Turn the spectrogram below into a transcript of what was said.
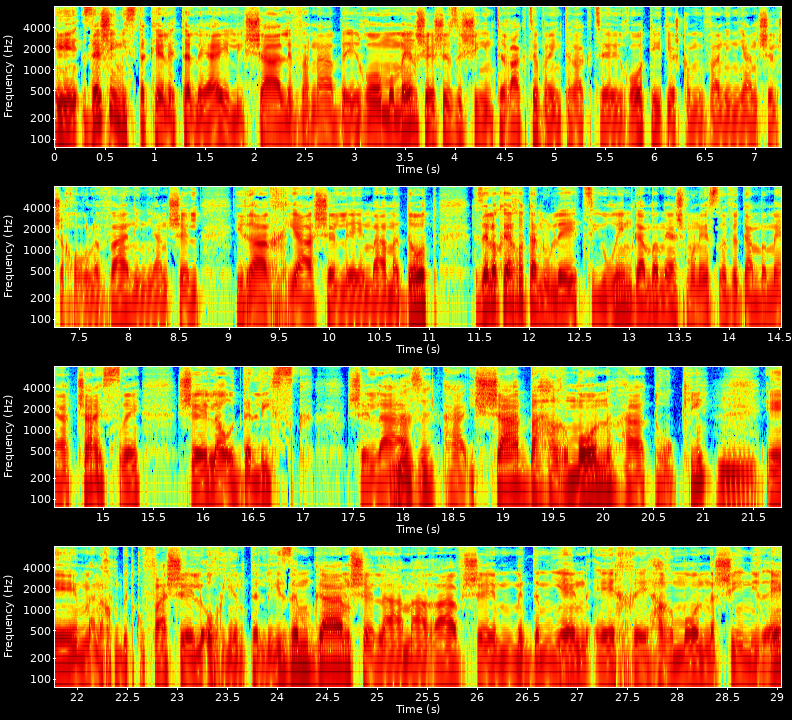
אה, זה שהיא מסתכלת עליה, אלישע לבנה בעירום, אומר שיש איזושהי אינטראקציה, והאינטראקציה אירוטית. יש כמובן עניין של שחור לבן, עניין של היררכיה של אה, מעמדות. וזה לוקח אותנו לציורים גם במאה ה-18 וגם במאה ה-19 של האודליסק. של האישה בהרמון הטורקי. Mm. אנחנו בתקופה של אוריינטליזם גם, של המערב שמדמיין איך אה, הרמון נשי נראה,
